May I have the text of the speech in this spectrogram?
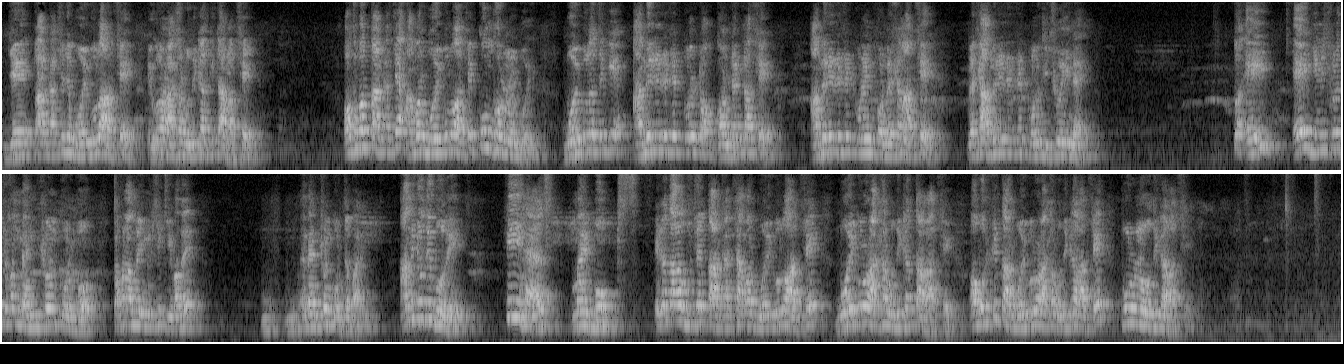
যে তার কাছে যে বইগুলো আছে, এগুলো রাখার অধিকার কি তার আছে? অথবা তার কাছে আমার বইগুলো আছে, কোন ধরনের বই? বইগুলোতে কি আমি রিলেটেড কোনো কন্টেন্ট আছে? আমি রিলেটেড কোনো ইনফরমেশন আছে? নাকি আমি রিলেটেড কোনো কিছুই নাই? তো এই এই জিনিসগুলো যখন মেনশন করব, তখন আমরা ইংলিশে কীভাবে মেনশন করতে পারি? আমি যদি বলি হি হ্যাজ মাই বুকস এটা তারা বুঝে তার কাছে আমার বইগুলো আছে, বইগুলো রাখার অধিকার তার আছে। অবশ্যই তার বইগুলো রাখার অধিকার আছে, পূর্ণ অধিকার আছে।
